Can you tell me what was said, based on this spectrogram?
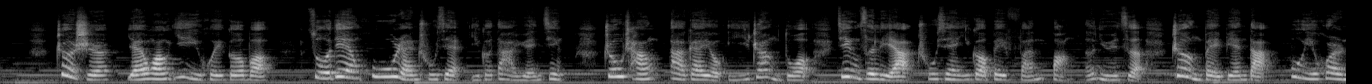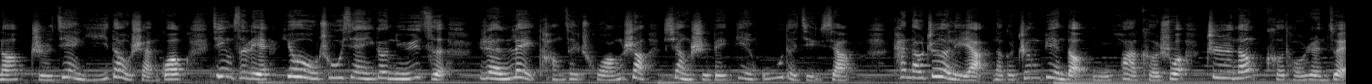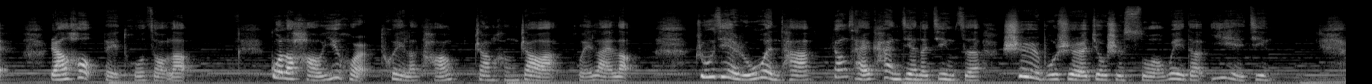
这时，阎王一挥胳膊。左殿忽然出现一个大圆镜，周长大概有一丈多。镜子里啊，出现一个被反绑的女子，正被鞭打。不一会儿呢，只见一道闪光，镜子里又出现一个女子，忍泪躺在床上，像是被玷污的景象。看到这里呀，那个争辩的无话可说，只能磕头认罪，然后被拖走了。过了好一会儿，退了堂，张衡照啊回来了。朱介如问他：“刚才看见的镜子是不是就是所谓的夜镜？”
